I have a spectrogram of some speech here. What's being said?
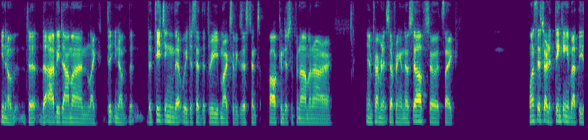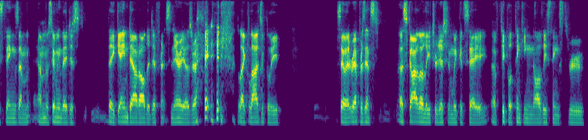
you know the the abhidhamma and like the, you know the, the teaching that we just said the three marks of existence all conditioned phenomena are impermanent suffering and no self. So it's like once they started thinking about these things i'm i'm assuming they just they gamed out all the different scenarios right? Like logically. So it represents a scholarly tradition we could say of people thinking all these things through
